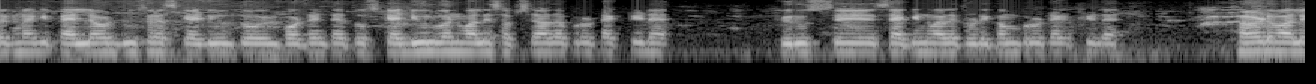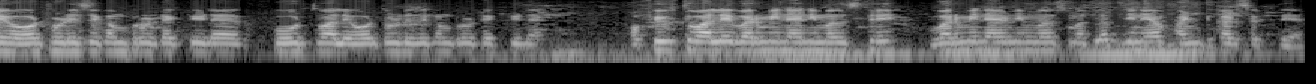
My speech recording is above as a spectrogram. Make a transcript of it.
रखना कि पहला और दूसरा स्केड्यूल तो इम्पोर्टेंट है तो स्केड्यूल वन वाले सबसे ज़्यादा प्रोटेक्टेड है, फिर उससे सेकंड वाले थोड़े कम प्रोटेक्टेड है थर्ड वाले और थोड़े से कम प्रोटेक्टेड है फोर्थ वाले और थोड़े से कम प्रोटेक्टेड है, और फिफ्थ वाले वर्मिन एनिमल्स थे वर्मिन एनिमल्स मतलब जिन्हें आप हंट कर सकते हैं,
